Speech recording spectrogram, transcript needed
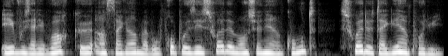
et vous allez voir que Instagram va vous proposer soit de mentionner un compte, soit de taguer un produit.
